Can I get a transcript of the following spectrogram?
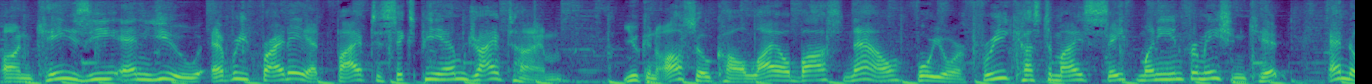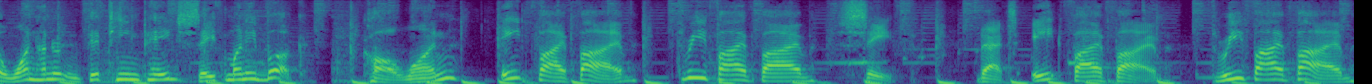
on KZNU every Friday at 5 to 6 p.m. drive time. You can also call Lyle Boss now for your free customized Safe Money information kit and a 115 page Safe Money book. Call 1 855 355 SAFE. That's 855 355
